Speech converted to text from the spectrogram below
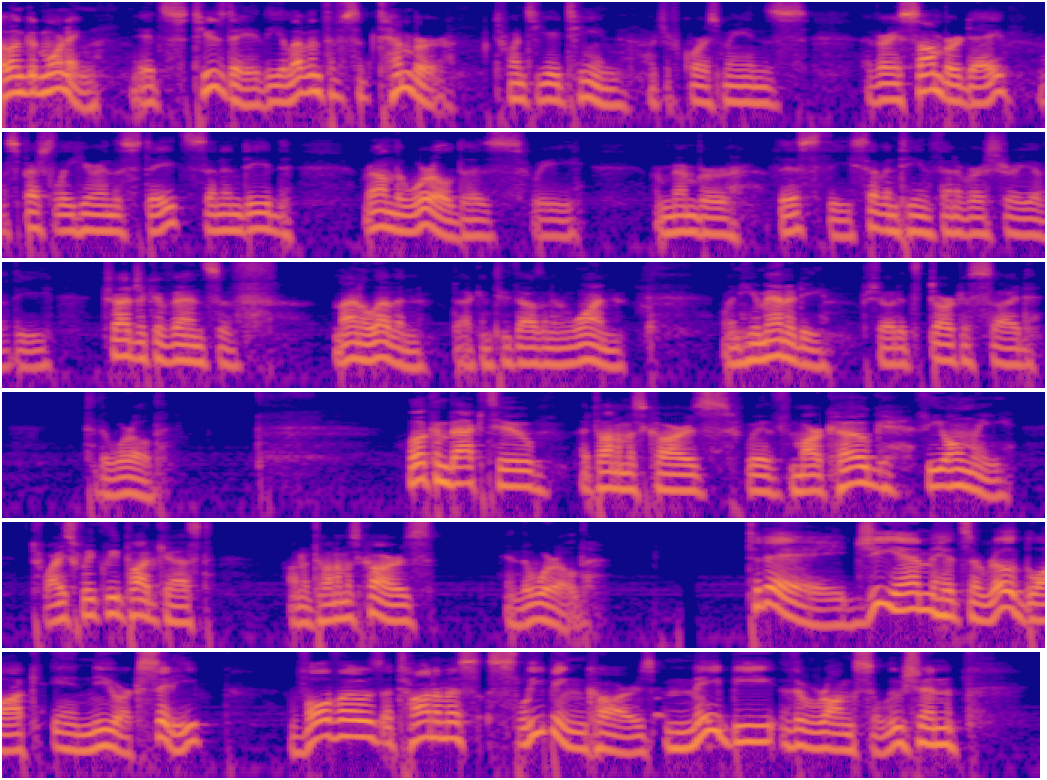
Hello and good morning. It's Tuesday, the 11th of September, 2018, which of course means a very somber day, especially here in the States and indeed around the world as we remember this, the 17th anniversary of the tragic events of 9 11 back in 2001, when humanity showed its darkest side to the world. Welcome back to Autonomous Cars with Marc Hoag, the only twice weekly podcast on autonomous cars in the world. Today, GM hits a roadblock in New York City. Volvo's autonomous sleeping cars may be the wrong solution.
